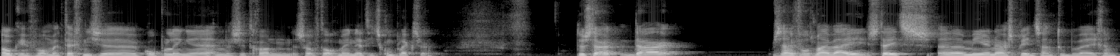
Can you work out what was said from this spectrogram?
Ook in verband met technische koppelingen. En er zit gewoon, dat is over het algemeen net iets complexer. Dus daar, daar zijn volgens mij wij steeds eh, meer naar sprints aan toe bewegen.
